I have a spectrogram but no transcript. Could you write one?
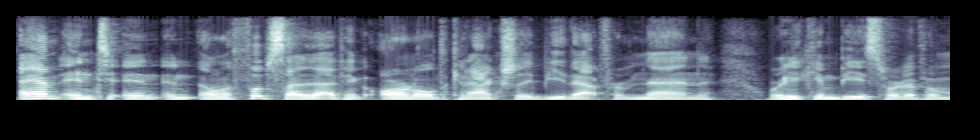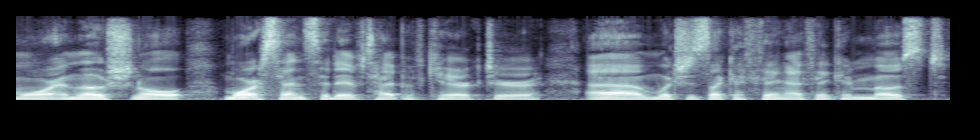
and and, and, and on the flip side of that, I think Arnold can actually be that for men, where he can be sort of a more emotional, more sensitive type of character, um, which is like a thing I think in most,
